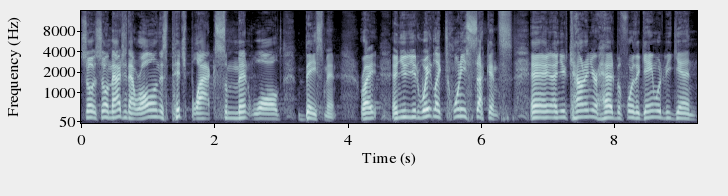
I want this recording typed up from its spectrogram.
So, so imagine that. We're all in this pitch black, cement walled basement, right? And you'd, you'd wait like 20 seconds and, and you'd count in your head before the game would begin.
